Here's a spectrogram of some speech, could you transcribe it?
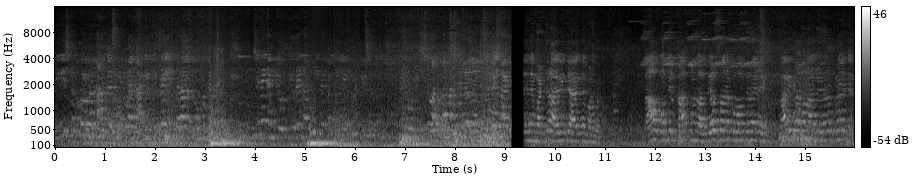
ಮಿನಿಸ್ಟರ್ ಪ್ರೋಗ್ರಾಮ್ ಆಕಸ್ಮಿಕವಾಗಿ ಆಗಿದ್ದಿದ್ರೆ ಈ ಥರ ಲೋಪಗಳು ಮುಂಚೆನೇ ನಮಗೆ ಗೊತ್ತಿದ್ರೆ ನಾವು ಈಗ ಕಂಪ್ಲೇಂಟ್ ಮಾಡ್ತೀವಿ ಸೊ ಇಷ್ಟು ಅರ್ಥ ಮಾಡ್ಕೊಂಡು ಮಾಡಿ ಮಾಡ್ತೀರೋ ಆ ರೀತಿ ಆಯೋಜನೆ ಮಾಡಬೇಕು. ನಾವು ಬಂದಿಲ್ಲಿ ಕಾತ್ಕೊಂಡು ಅಲ್ಲಿ ದೇವಸ್ಥಾನಕ್ಕೆ ಹೋಗ್ತಾರೆ ಕಾರ್ಯಕ್ರಮ ಪ್ರಯೋಜನ?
